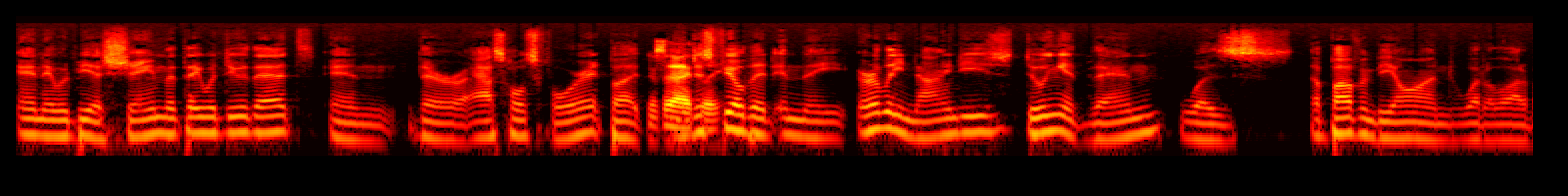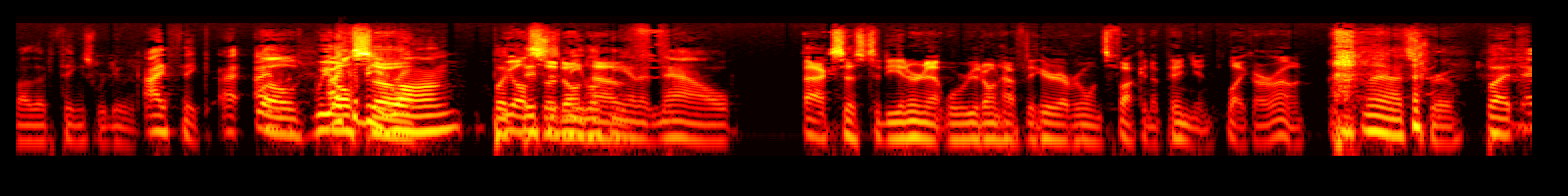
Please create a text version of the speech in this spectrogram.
and it would be a shame that they would do that, and they're assholes for it. But I just feel that in the early '90s, doing it then was above and beyond what a lot of other things were doing. I think. I, I- Well, we I also- could be wrong, but this is me looking at it now. Access to the internet where we don't have to hear everyone's fucking opinion like our own. Yeah, that's true. But uh,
